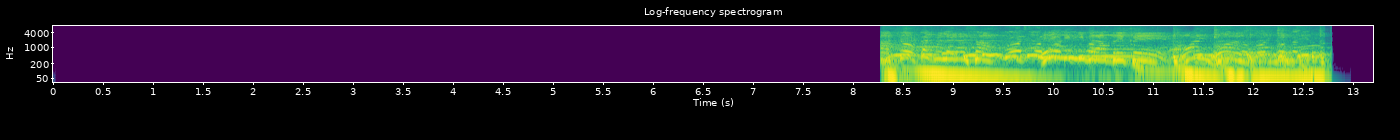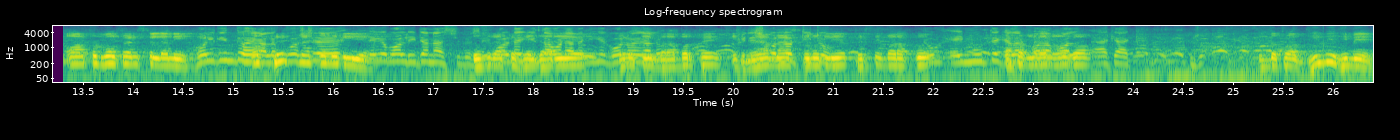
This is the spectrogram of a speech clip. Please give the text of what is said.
और फुटबॉल फ्रेंड्स कल्याणी গোল কিন্তু হয়ে গেল और fresh match পোস্টে करने के लिए। লেগে বল রিটার্ন আসছিল সেই दूसरे हाफ বলটাই पे खेल কিন্তু जारी আমার है অ্যাটাকিং এ গোল दोनों হয়ে टीम গেল बराबर पे एक Finish नया করলো मैच दोनों टीटो। के लिए फिर से एक बार आपको এবং এই মুহূর্তে খেলার effort লাগানো ফলাফল होगा। এক এক इनका थोड़ा धीमे धीमे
